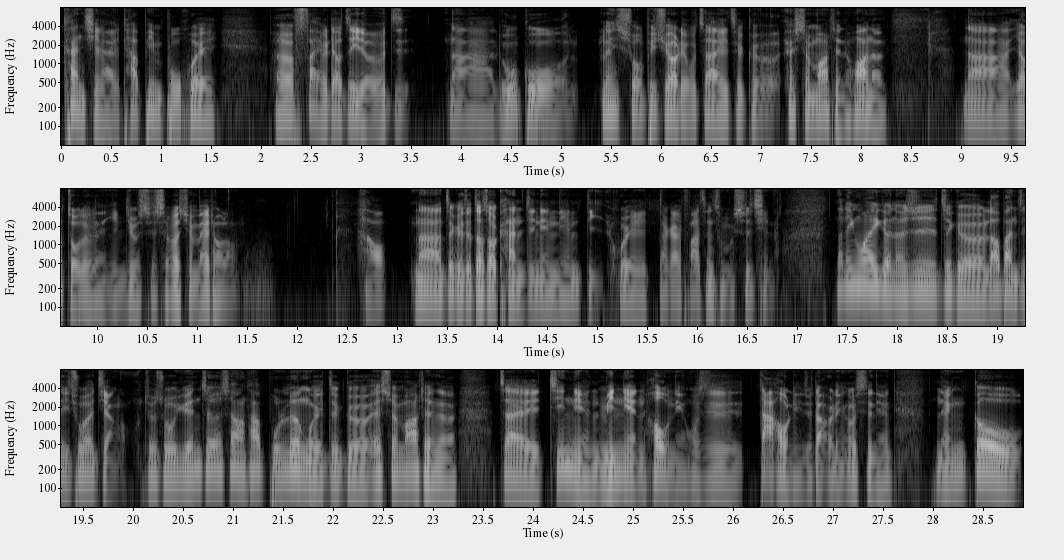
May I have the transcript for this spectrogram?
看起来他并不会呃 fire 掉自己的儿子。那如果 Lance Stroll 必须要留在这个 Aston Martin 的话呢，那要走的人一定就是 Sebastian Vettel 了。好，那这个就到时候看今年年底会大概发生什么事情了。那另外一个呢是这个老板自己出来讲，就是说原则上他不认为这个 Aston Martin 呢，在今年、明年、后年或是大后年，就到二零二四年，能够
